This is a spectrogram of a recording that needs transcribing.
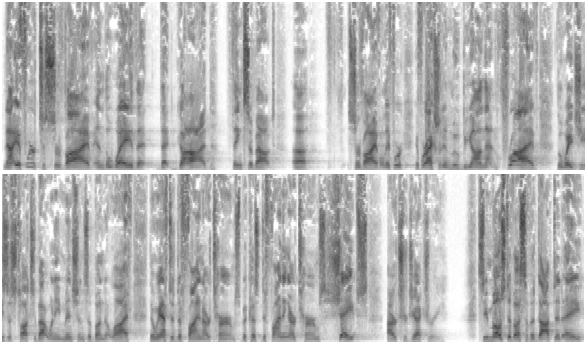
Now, if we're to survive in the way that, that God thinks about uh, survival, if we're, if we're actually to move beyond that and thrive the way Jesus talks about when he mentions abundant life, then we have to define our terms because defining our terms shapes our trajectory. See, most of us have adopted a,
